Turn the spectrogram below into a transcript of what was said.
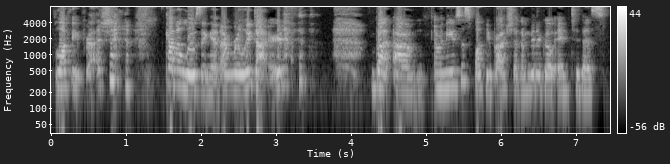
fluffy brush. kind of losing it. I'm really tired. but um, I'm going to use this fluffy brush and I'm going to go into this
